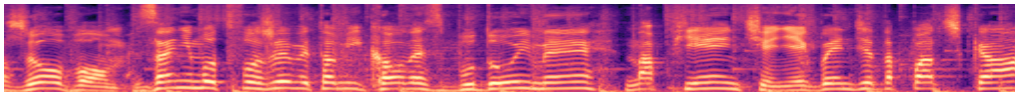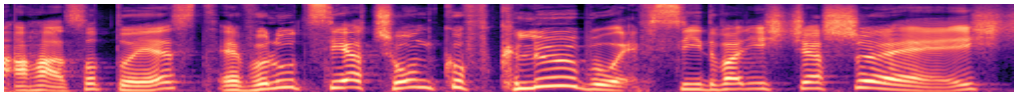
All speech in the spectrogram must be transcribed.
przedsprzedażową. Zanim otworzymy tą ikonę, zbudujmy napięcie. Niech będzie ta paczka. Aha, co to jest? Ewolucja członków klubu FC26.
